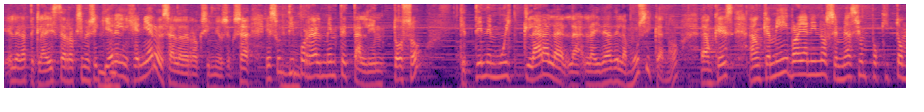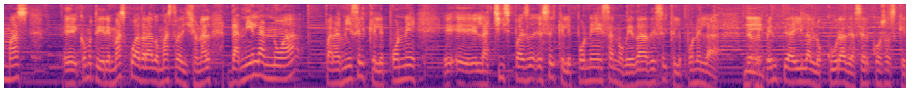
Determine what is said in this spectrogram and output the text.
Él era tecladista de Roxy Music y era el ingeniero de sala de Roxy Music. O sea, es un tipo realmente talentoso que tiene muy clara la, idea de la música, ¿no? Aunque es, aunque a mí Brian Eno se me hace un poquito más, eh, ¿cómo te diré? Más cuadrado, más tradicional. Daniela Noa para mí es el que le pone eh, eh, la chispa, es, el que le pone esa novedad, es el que le pone la de repente ahí la locura de hacer cosas que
